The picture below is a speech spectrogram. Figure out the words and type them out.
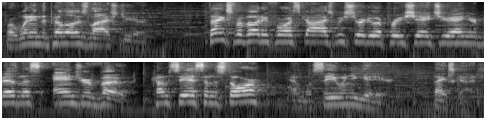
for winning the pillows last year. Thanks for voting for us, guys. We sure do appreciate you and your business and your vote. Come see us in the store, and we'll see you when you get here. Thanks, guys.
